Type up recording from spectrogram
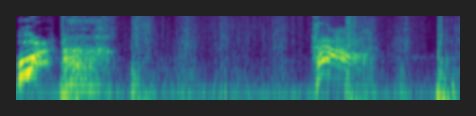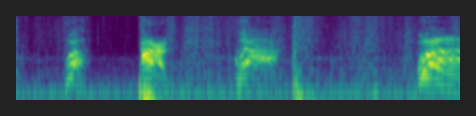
Wah! Ah! Ha! Wah! Arg! Wah! Wah!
